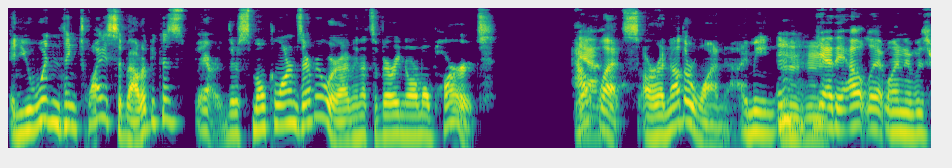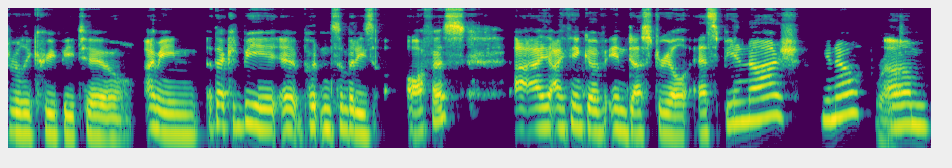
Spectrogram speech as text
And you wouldn't think twice about it because there's smoke alarms everywhere. I mean, that's a very normal part. Yeah. Outlets are another one. I mean, Mm, Mhm. Yeah, the outlet one was really creepy too. I mean, that could be uh, put in somebody's office. I, I think of industrial espionage. You know, Right. um,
